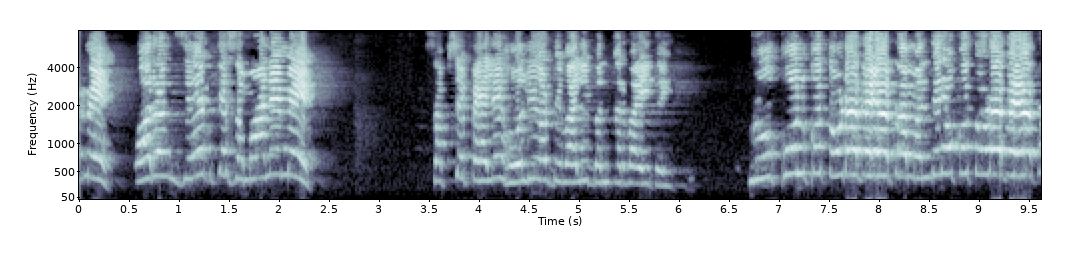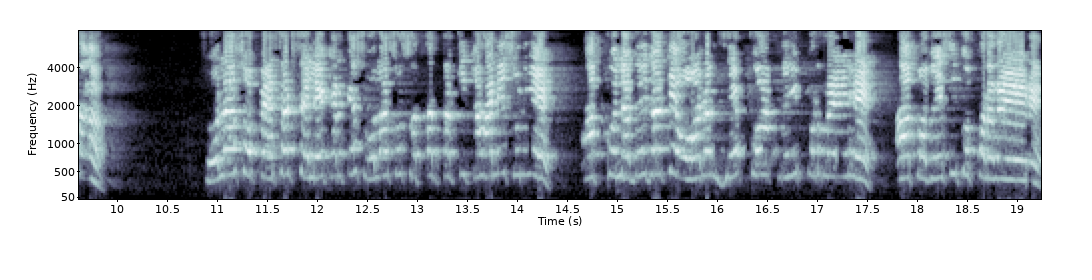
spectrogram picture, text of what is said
में औरंगज़ेब के जमाने में सबसे पहले होली और दिवाली बंद करवाई गई थी। गुरुकुल को तोड़ा गया था, मंदिरों को तोड़ा गया था। 1665 से लेकर के 1670 तक की कहानी सुनिए। आपको लगेगा कि औरंगज़ेब को आप नहीं पढ़ रहे हैं, आप अवेसी को पढ़ रहे हैं।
